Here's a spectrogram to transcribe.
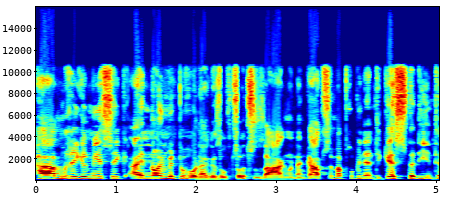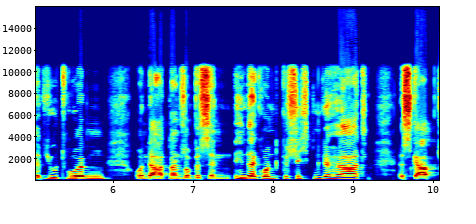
haben regelmäßig einen neuen Mitbewohner gesucht sozusagen. Und dann gab es immer prominente Gäste, die interviewt wurden. Und da hat man so ein bisschen Hintergrundgeschichten gehört. Es gab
